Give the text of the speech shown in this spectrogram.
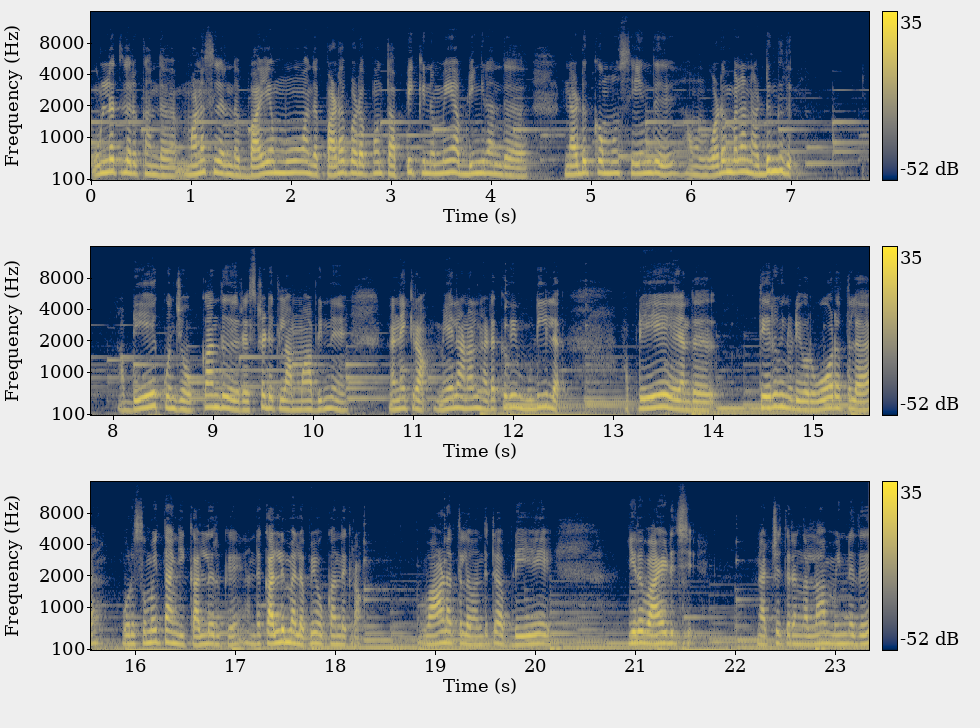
உள்ளத்தில் இருக்க அந்த மனசில் இருந்த பயமும் அந்த படபடப்பும் தப்பிக்கணுமே அப்படிங்கிற அந்த நடுக்கமும் சேர்ந்து அவன் உடம்பெல்லாம் நடுங்குது. அப்படியே கொஞ்சம் உட்காந்து ரெஸ்ட் எடுக்கலாமா அப்படின்னு நினைக்கிறான். மேலானால் நடக்கவே முடியல. அப்படியே அந்த தெருவினுடைய ஒரு ஓரத்தில் ஒரு சுமைத்தாங்கி கல் இருக்குது அந்த கல் மேலே போய் உட்காந்துக்கிறான் வானத்தில் வந்துட்டு அப்படியே இரவு ஆயிடுச்சு. நட்சத்திரங்கள்லாம் மின்னுது.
